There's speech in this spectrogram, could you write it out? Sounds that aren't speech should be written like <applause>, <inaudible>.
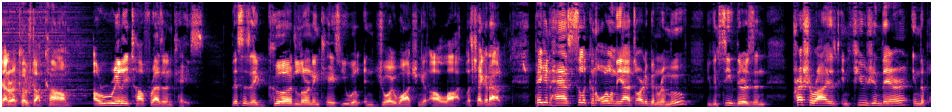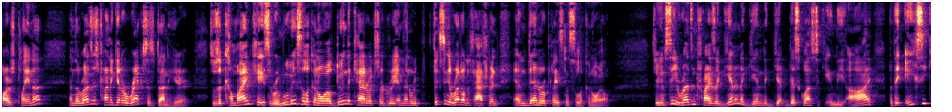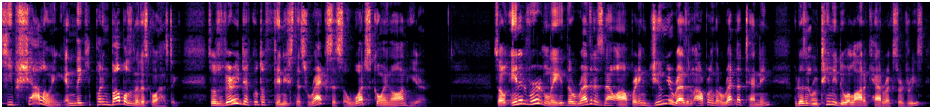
CataractCoach.com. A really tough resident case. This is a good learning case. You will enjoy watching it a lot. Let's check it out. Patient has silicone oil in the eye. It's already been removed. You can see there's a pressurized infusion there in the pars plana. And the resident's trying to get a rhexis done here. So it's a combined case of removing silicone oil, doing the cataract surgery, and then re- fixing a retinal detachment, and then replacing the silicone oil. So you can see resin tries again and again to get viscoelastic in the eye, but the AC keeps shallowing and they keep putting bubbles in the viscoelastic. So it's very difficult to finish this rhexis. So what's going on here? So inadvertently, the resident is now operating, junior resident operating the retina tending, who doesn't routinely do a lot of cataract surgeries,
